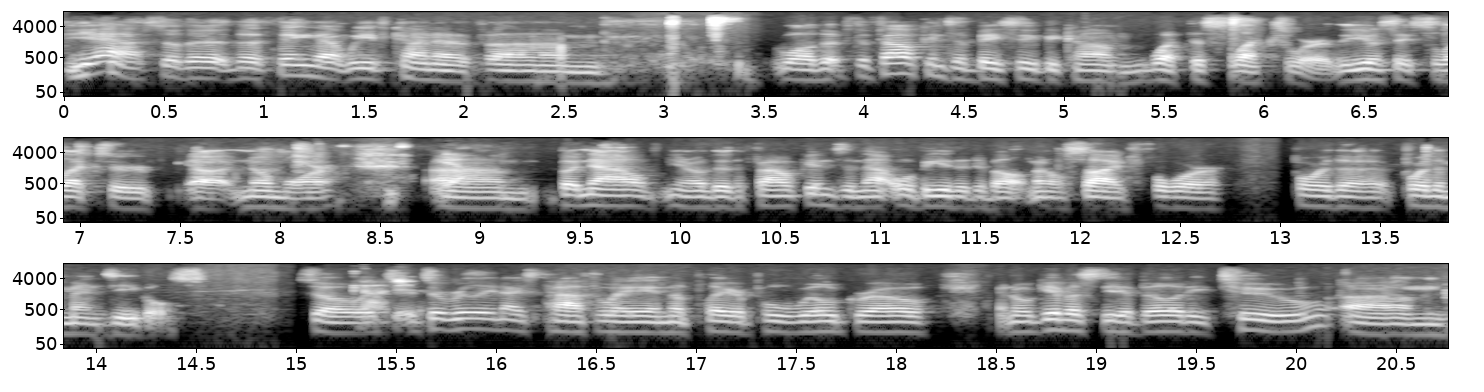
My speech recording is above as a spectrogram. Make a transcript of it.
Yeah, so the the thing that we've kind of um, well, the, the, Falcons have basically become what the selects were. The USA selects are uh, no more, yeah. um, but now you know they're the Falcons, and that will be the developmental side for for the for the men's Eagles. So gotcha. it's, it's, a really nice pathway, and the player pool will grow, and will give us the ability to um,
